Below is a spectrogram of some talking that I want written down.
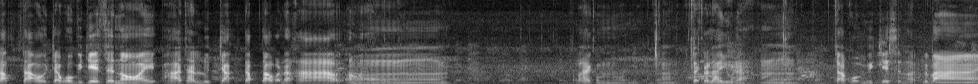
ตับเต่าจากผมวิเจษเสือน้อย พาท่านรู้จักตับเต่ากันนะครับอ๋อ หลายกันอืมแต่ก็ได้อยู่นะ อืมจากผมวิเจสนอยบ๊ายบาย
